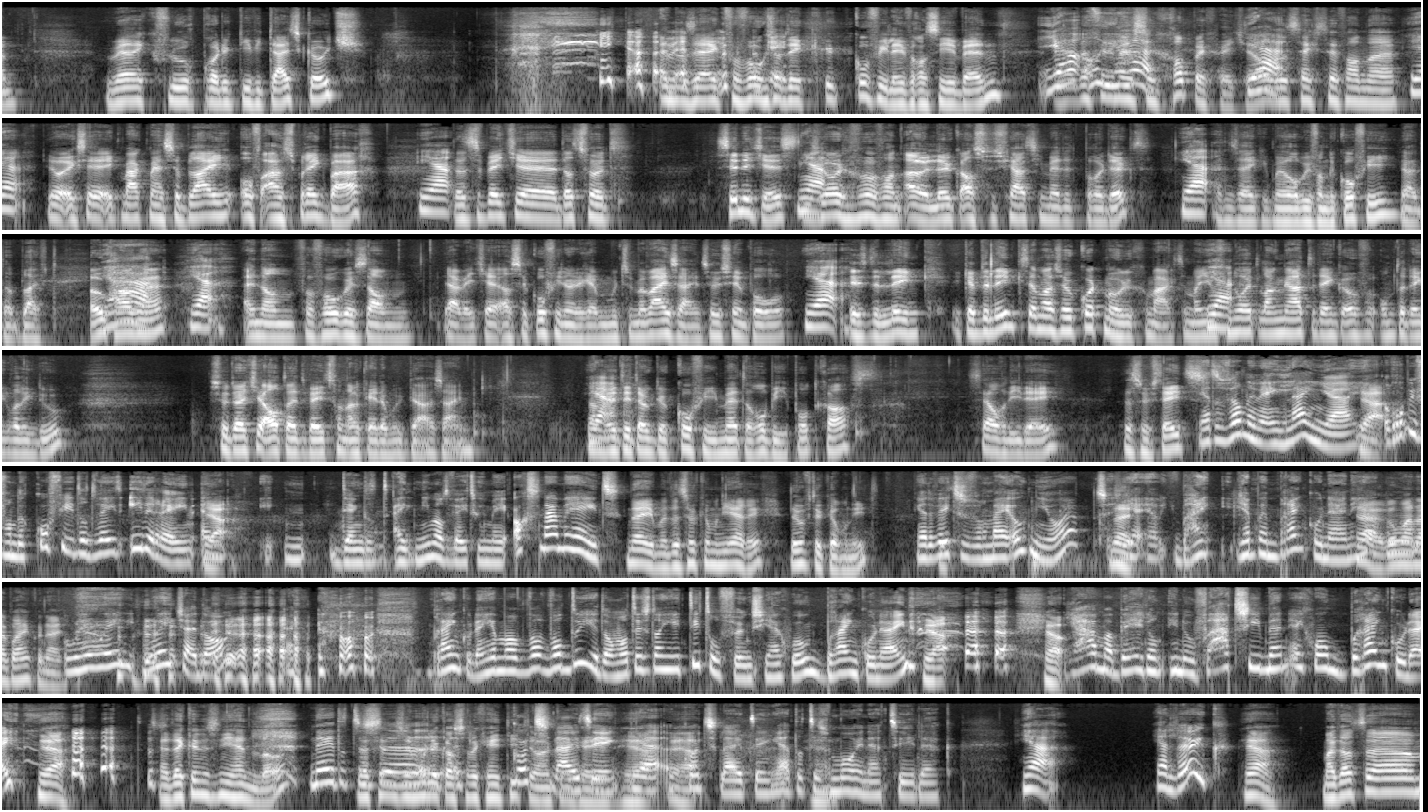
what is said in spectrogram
werkvloer productiviteitscoach. Ja, En dan zeg ik vervolgens dat ik koffieleverancier ben. Ja, dat oh vinden ja. mensen grappig, weet je wel. Ja. Dat zegt ze van, Ja, joh, ik, zeg, ik maak mensen blij of aanspreekbaar. ja. Dat is een beetje dat soort zinnetjes, die Ja. zorgen ervoor van, oh, leuke associatie met het product. ja. En dan zeg ik, ik ben Robbie van de koffie. Nou, dat blijft ook ja, hangen. Ja, En dan vervolgens dan, ja, weet je, als ze koffie nodig hebben, moeten ze bij mij zijn. Zo simpel ja. is de link. Ik heb de link, zeg maar, zo kort mogelijk gemaakt. Maar je Ja. hoeft nooit lang na te denken over, om te denken wat ik doe. Zodat je altijd weet van, oké, dan moet ik daar zijn. Dan Ja. heet dit ook de Koffie met Robbie podcast. Hetzelfde idee. Dat is nog steeds... Ja, dat is wel in één lijn, ja. Robbie van de koffie, dat weet iedereen. En Ja. ik denk dat eigenlijk niemand weet hoe je met je achternaam heet. Nee, maar dat is ook helemaal niet erg. Dat hoeft ook helemaal niet. Ja, dat weten ze van mij ook niet, hoor. Ze Nee. ja, ja, brein, jij bent Breinkonijn. Ja, hoe- Romana Breinkonijn. Hoe, hoe, hoe heet jij dan? Ja. Breinkonijn. Ja, maar wat, wat doe je dan? Wat is dan je titelfunctie? Ja, gewoon breinkonijn. Ja, ja, Ja, maar ben je dan innovatie? Ben je gewoon breinkonijn? ja. ja. Dat kunnen ze niet handelen hoor. Nee, dat Dat is ze eh, moeilijk als ze er geen titel kortsluiting. geven. Ja, een kortsluiting. Ja, dat is Ja. mooi natuurlijk. Ja. Ja, leuk. Ja, maar dat... ehm,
